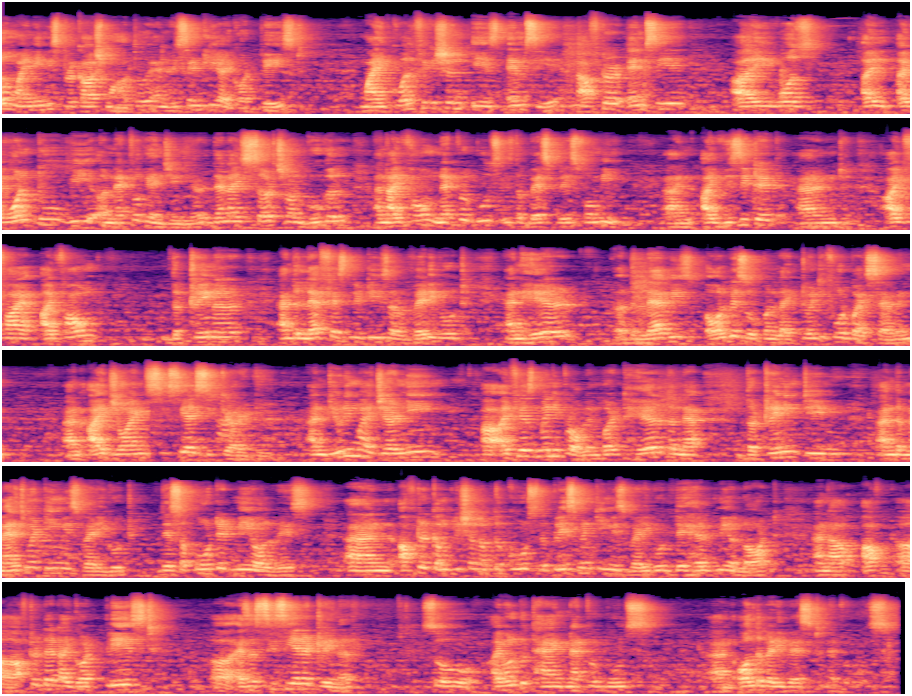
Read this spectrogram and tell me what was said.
Hello, my name is Prakash Mahato and recently I got placed. My qualification is MCA and after MCA I was I, I want to be a network engineer. Then I searched on Google and I found Network Bulls is the best place for me. And I visited and I, fi- I found the trainer and the lab facilities are very good. And here uh, the lab is always open like 24 by 7 and I joined CCIE Security. And during my journey, uh, I faced many problems, but here the na- the training team and the management team is very good. They supported me always. And after completion of the course, the placement team is very good. They helped me a lot. And uh, after that, I got placed uh, as a CCNA trainer. So I want to thank Network Bulls and all the very best Network Bulls.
